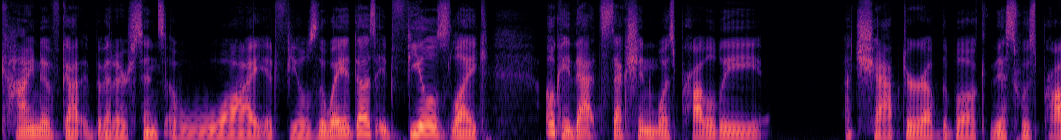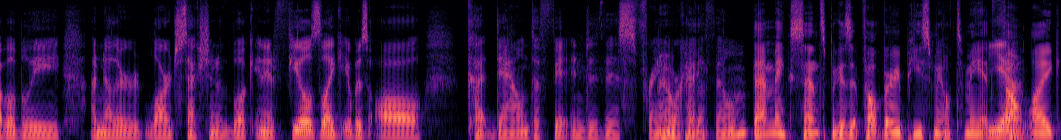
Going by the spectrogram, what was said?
kind of got a better sense of why it feels the way it does. It feels like, okay, that section was probably a chapter of the book. This was probably another large section of the book. And it feels like it was all cut down to fit into this framework Okay. of the film. That makes sense because it felt very piecemeal to me. It Yeah. felt like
